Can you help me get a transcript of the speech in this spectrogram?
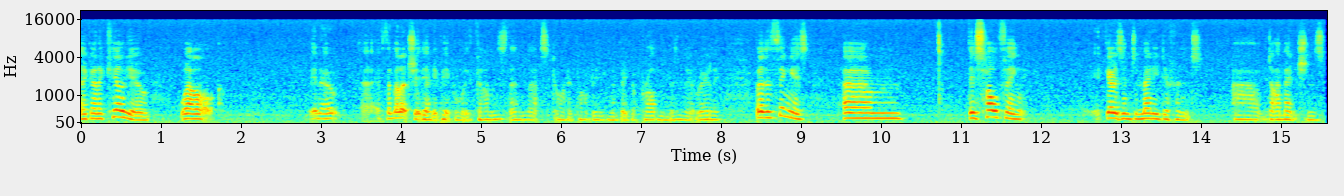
they're going to kill you. Well, you know, uh, if the military are the only people with guns, then that's got it probably even a bigger problem, isn't it? Really. But the thing is, um, this whole thing it goes into many different uh, dimensions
